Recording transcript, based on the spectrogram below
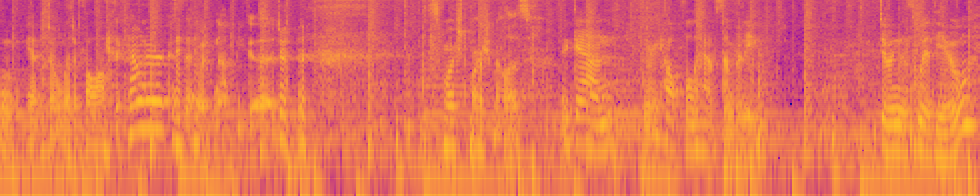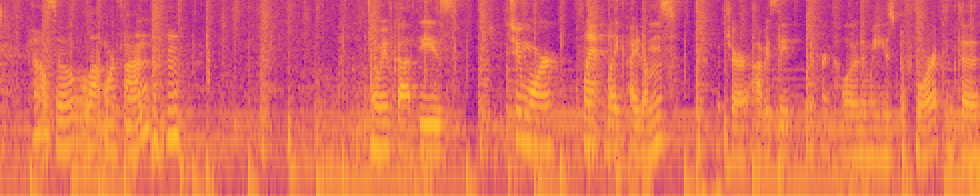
Oh, yep, don't let it fall off the counter because that would not be good. Smushed marshmallows. Again, very helpful to have somebody doing this with you. Also, a lot more fun. And we've got these two more plant-like items, which are obviously a different color than we used before. I think the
